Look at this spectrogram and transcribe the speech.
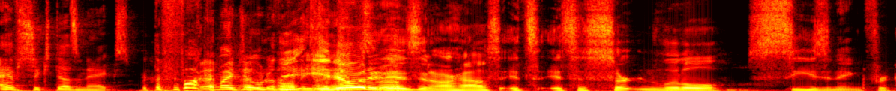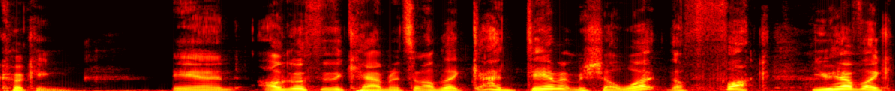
I have six dozen eggs. What the fuck am I doing with all You, these? you know what it is in our house? It's it's a certain little seasoning for cooking. And I'll go through the cabinets and I'll be like, God damn it, Michelle, what the fuck? You have like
